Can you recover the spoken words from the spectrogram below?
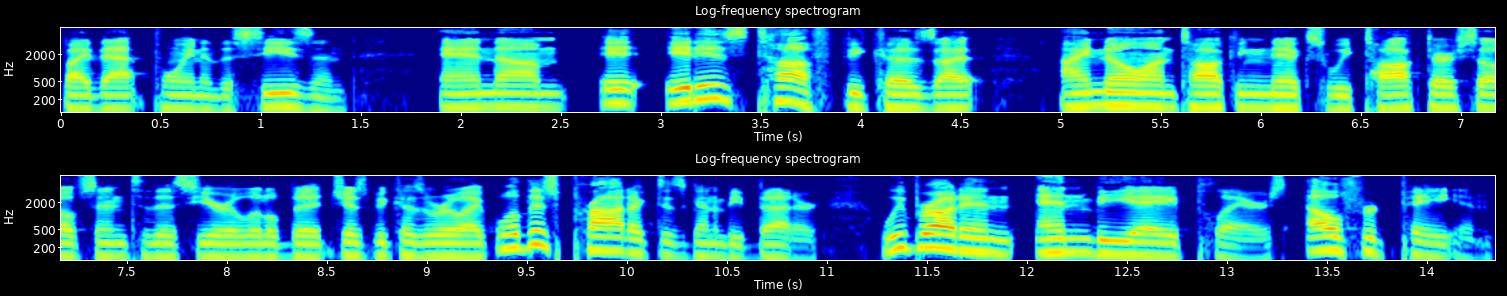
by that point of the season? And um, it it is tough because I I know on Talking Knicks we talked ourselves into this year a little bit just because we are like, well, this product is going to be better. We brought in NBA players, Elfrid Payton,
